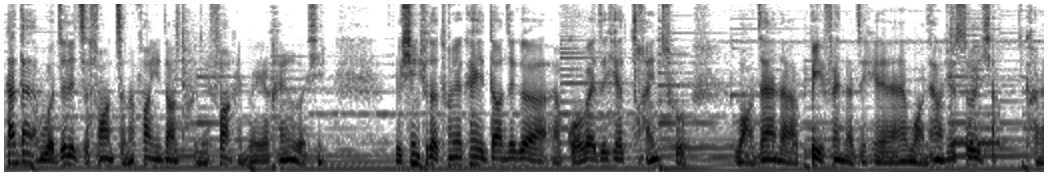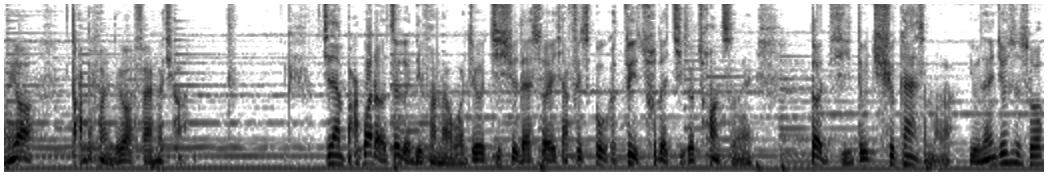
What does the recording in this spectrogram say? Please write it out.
但但我这里只放只能放一张图，你放很多也很恶心。有兴趣的同学可以到这个呃国外这些存储网站的备份的这些网站上去搜一下，可能要大部分都要翻个墙。既然八卦到这个地方呢，我就继续来说一下 Facebook 最初的几个创始人到底都去干什么了。有人就是说，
